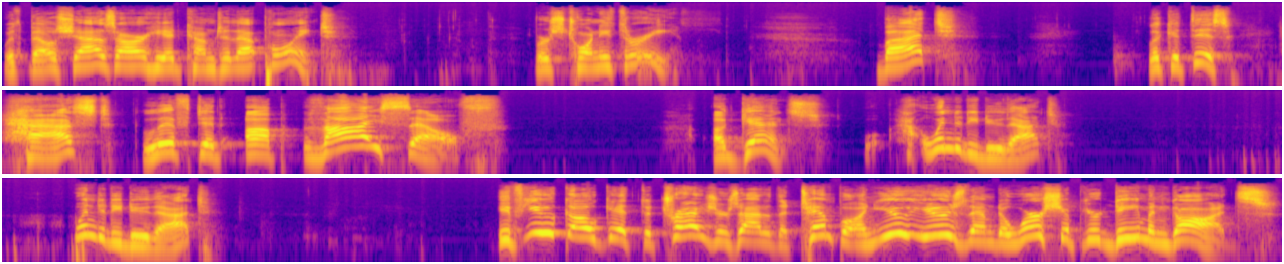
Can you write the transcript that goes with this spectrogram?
with Belshazzar, he had come to that point. Verse 23. But, look at this, hast lifted up thyself against. When did he do that? When did he do that? If you go get the treasures out of the temple and you use them to worship your demon gods,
